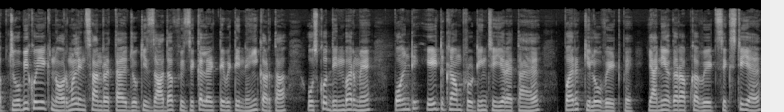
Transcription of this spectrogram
अब जो भी कोई एक नॉर्मल इंसान रहता है, जो कि ज़्यादा फ़िज़िकल एक्टिविटी नहीं करता, उसको दिन भर में पॉइंट एट ग्राम प्रोटीन चाहिए रहता है पर किलो वेट पे। यानी अगर आपका वेट सिक्सटी है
